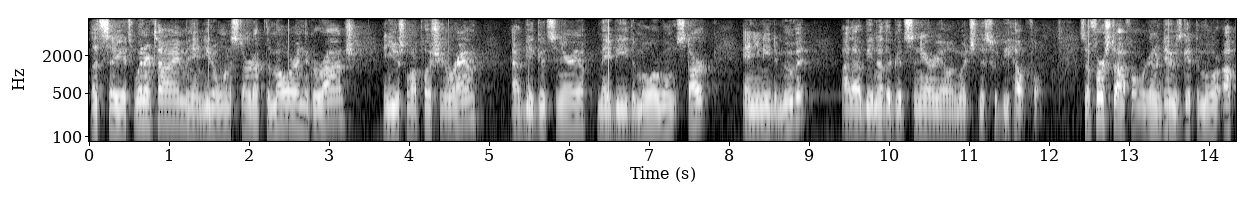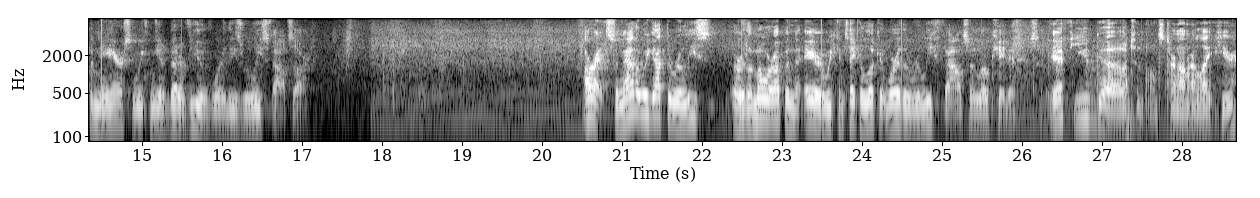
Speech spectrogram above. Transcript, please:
Let's say it's wintertime and you don't want to start up the mower in the garage and you just want to push it around. That would be a good scenario. Maybe the mower won't start and you need to move it. Uh, that would be another good scenario in which this would be helpful. So first off, what we're going to do is get the mower up in the air so we can get a better view of where these release valves are. Alright, so now that we got the release or the mower up in the air, we can take a look at where the relief valves are located. So if you go to, let's turn on our light here,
